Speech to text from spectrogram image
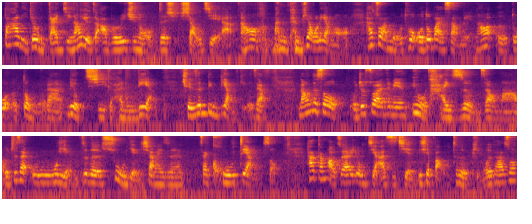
巴黎就很干净，然后有一个 Aboriginal 的小姐啊，然后很蛮很漂亮哦，她坐在摩托欧多拜上面，然后耳朵耳洞有大概六七个，很亮，全身变变的这样。然后那时候我就坐在那边，因为我太热，你知道吗？我就在屋檐这个树檐下面，真的在哭掉的时候。他刚好就在用夹子捡一些保特瓶，我就跟他说：“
